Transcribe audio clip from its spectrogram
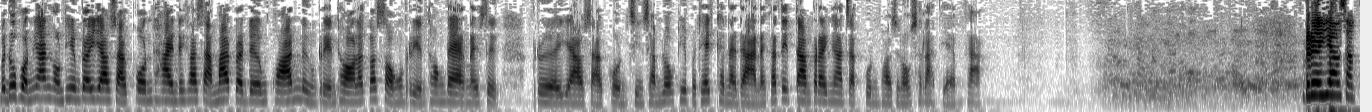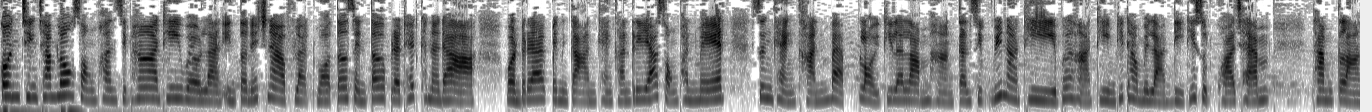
มาดูผลงานของทีมเรือยาวสากลไทยนะคะสามารถประเดิมคว้า1เหรียญทองและก็2เหรียญทองแดงในศึกเรือยาวสากลชิงแชมป์โลกที่ประเทศแคนาดานะคะติดตามรายงานจากคุณพอชนกฉลาดแย้มค่ะ เรือยาวสากลชิงแชมป์โลก 2015 ที่เวลแลนด์อินเตอร์เนชั่นแนลแฟลตวอเตอร์เซ็นเตอร์ประเทศแคนาดา วันแรกเป็นการแข่งขันระยะ 2,000 เมตร ซึ่งแข่งขันแบบปล่อยทีละลำห่างกัน 10 วินาที เพื่อหาทีมที่ทำเวลาดีที่สุดคว้าแชมป์ทำกลาง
